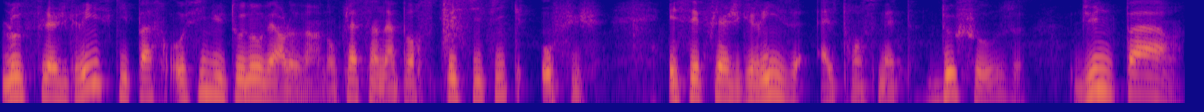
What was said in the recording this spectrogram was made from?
l'autre flèche grise qui passe aussi du tonneau vers le vin. Donc là, c'est un apport spécifique au fût. Et ces flèches grises, elles transmettent deux choses. D'une part,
